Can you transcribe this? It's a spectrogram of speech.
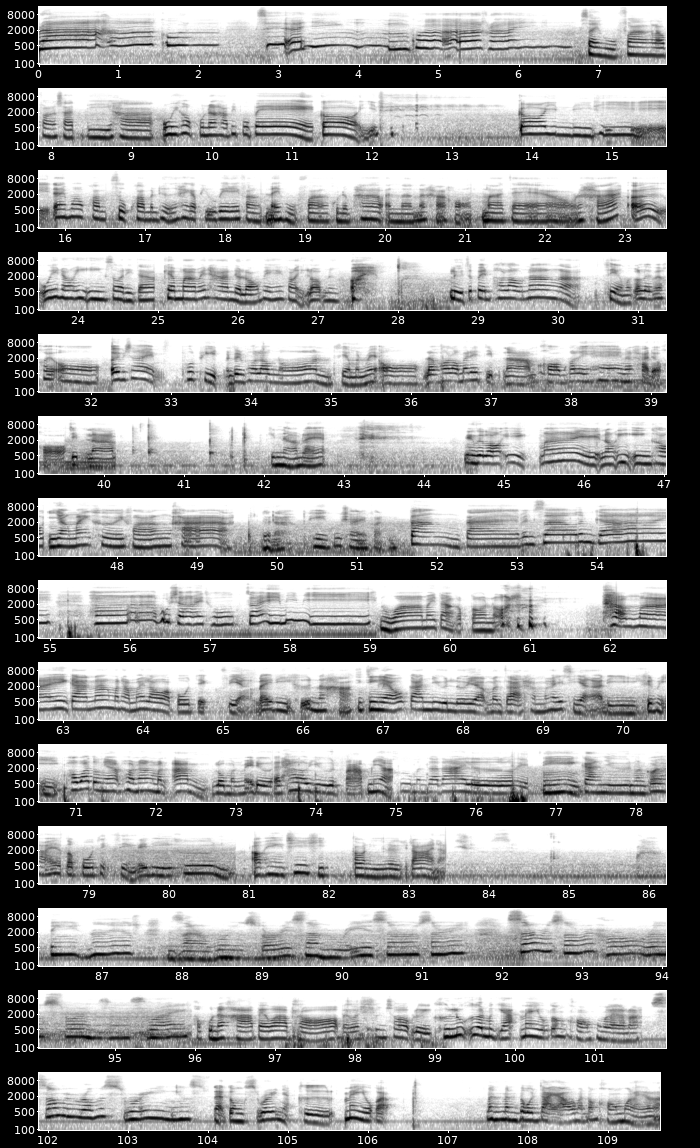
รักคุณ เสียยิ่งกว่าใคร ใส่หูฟังแล้วฟังชัดดีค่ะ อุ้ยขอบคุณนะคะพี่ปูเป้ ก็ยินก็ยินดีที่ได้มอบความสุขความบันเทิงให้กับพี่ปูเป้ได้ฟังในหูฟังคุณภาพอันนั้นนะคะของมาแจวนะคะ เออ อุ้ยน้องอิงอิงสวัสดีจ้าแค่มาไม่ทันเดี๋ยวร้องเพลงให้ฟังอีกรอบนึงโอ้ย หรือจะเป็นเพราะเรานั่งอะ เสียงมันก็เลยไม่ค่อยออก เอ้ยไม่ใช่พูดผิดมันเป็นเพราะเรานอน เสียงมันไม่ออก แล้วเพราะเราไม่ได้จิบน้ำคอมก็เลยแห้งนะคะ เดี๋ยวขอจิบน้ำกินน้ำแล้วยังจะร้องอีกไม่น้องอิงอิงเขายังไม่เคยฟังค่ะ เดี๋ยวนะ เพลงผู้ชายในฝัน ตั้งแต่เป็นสาวเต็มกาย ชายถูกใจไม่มี หนูว่าไม่ต่างกับตอนนอนเลยทำไมการนั่งมาทำให้เราอะโปรเจกต์เสียงได้ดีขึ้นนะคะ จริงๆแล้วการยืนเลยอะมันจะทำให้เสียงอะดีขึ้นไปอีก เพราะว่าตรงเนี้ยพอนั่งมันอั้นลมมันไม่เดิน แต่ถ้าเรายืนปั๊บเนี่ยคือมันจะได้เลย นี่การยืนมันก็ทำให้เราโปรเจกต์เสียงได้ดีขึ้น เอาเพลงที่ฮิตตอนนี้เลยก็ได้นะ sorry, sorry, sorry, sorry, sorry, sorry, sorry, horror, sorry, sorry ขอบคุณนะคะ แปลว่าเพราะ แปลว่าชื่นชอบเลย คือลูกเอื้อนเมื่อกี้ แม่ยกต้องคล้องพวงมาลัยแล้วนะ Summer Rose Sorry แต่ตรง sorry เนี่ย คือแม่ยกอะมันมันโดนใจเอาว่ามันต้องคล้องพวงมาลัยแล้วนะ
